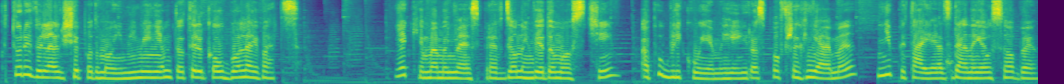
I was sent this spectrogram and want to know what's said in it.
który wylał się pod moim imieniem to tylko ubolewać. Jakie mamy niesprawdzone wiadomości, a publikujemy je i rozpowszechniamy, nie pytając danej osoby.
